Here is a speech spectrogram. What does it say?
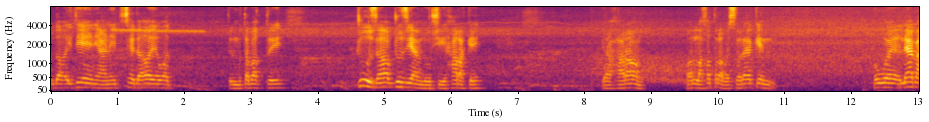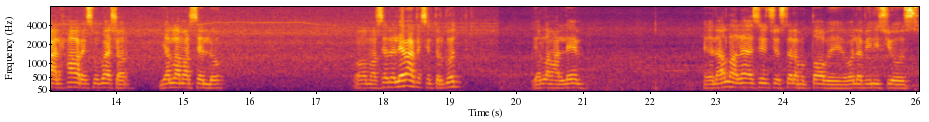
ودقيقتين يعني 9 دقايق وقت المتبقي. بجوز ها بجوز يعملوا شي حركة. يا حرام. والله خطرة بس ولكن هو لعب على الحارس مباشر. يلا مارسيلو. أوه مارسيلو ليه ما عم تحسن تركض؟ يلا معلم. لا الله لا اسينسيو استلم الطابة ولا فينيسيوس.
